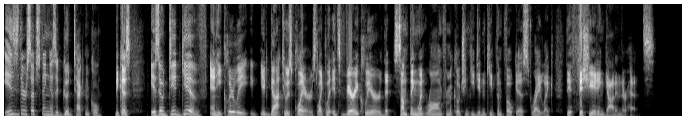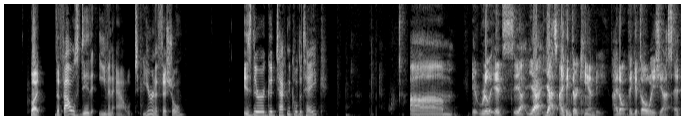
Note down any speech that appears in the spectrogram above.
Is there such thing as a good technical? Because Izzo did give, and he clearly it got to his players. Like it's very clear that something went wrong from a coaching. He didn't keep them focused, right? Like the officiating got in their heads. But the fouls did even out. You're an official. Is there a good technical to take? Um, it really, it's yeah, yeah, yes. I think there can be. I don't think it's always yes. I,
